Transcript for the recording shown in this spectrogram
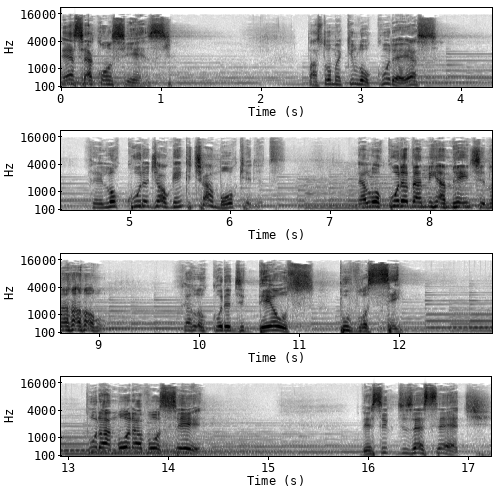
Essa é a consciência. Pastor, mas que loucura é essa? falei, loucura de alguém que te amou, querido. Não é loucura da minha mente, não. É loucura de Deus por você. Por amor a você. Versículo 17.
